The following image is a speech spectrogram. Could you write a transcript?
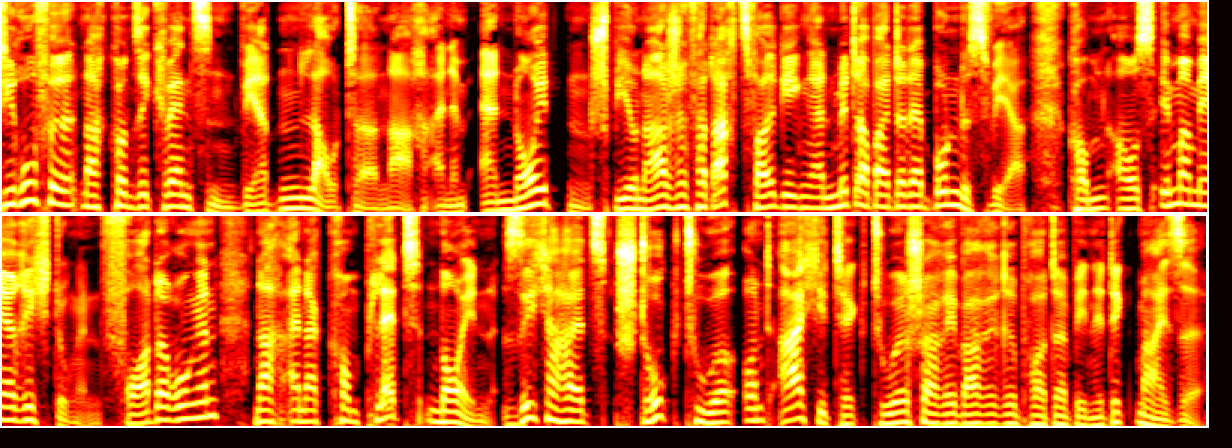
Die Rufe nach Konsequenzen werden lauter. Nach einem erneuten Spionageverdachtsfall gegen einen Mitarbeiter der Bundeswehr kommen aus immer mehr Richtungen Forderungen nach einer komplett neuen Sicherheitsstruktur und Architektur, Charivari-Reporter Benedikt Meise.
